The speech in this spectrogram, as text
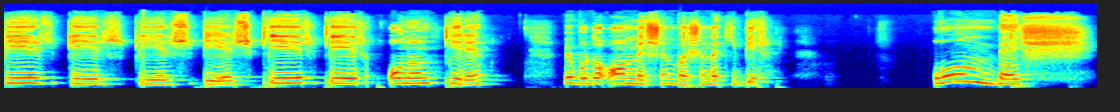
1 1 1 1 1 1 10'un biri ve burada 15'in başındaki 1. 15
